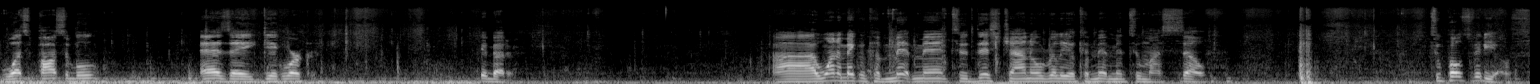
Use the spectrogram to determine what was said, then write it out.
what's possible as a gig worker. Get better. I want to make a commitment to this channel, really a commitment to myself, to post videos.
